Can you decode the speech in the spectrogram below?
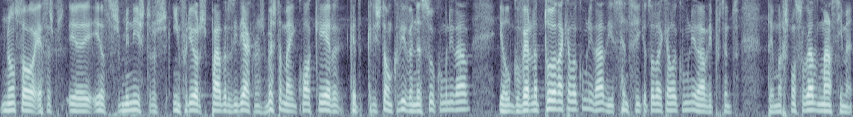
não só essas, eh, esses ministros inferiores, padres e diáconos, mas também qualquer cristão que viva na sua comunidade, ele governa toda aquela comunidade e santifica toda aquela comunidade e, portanto, tem uma responsabilidade máxima.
